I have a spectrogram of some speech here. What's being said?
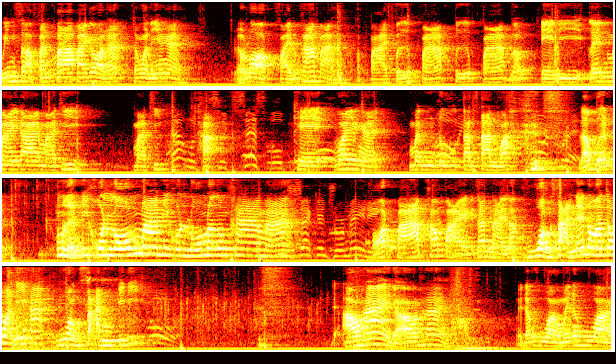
วิ่งสลับฟันปลาไปก่อนฮะจังหวะนี้ยังไง แล้วหลอกฝ่ายตรงข้ามไปปลายปื๊บป๊าบปื๊บป๊าบแล้วเอดีเล่นไม่ได้มาที่มาที่ That was ถัก a successful เค pick. ว่ายังไง มันดูตันๆวะ แล้วเหมือนเหมือนมีคนล้มมามีคนล้มเราต้องฆ่ามาพอดปาร์เข้าไปด้านในแล้วห่วงสันแน่นอนจังหวะนี้ฮะห่วงสันไปดิเดี๋ยวเอาให้เดี๋ยวเอาให้ไม่ต้องห่วงไม่ต้องห่วง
